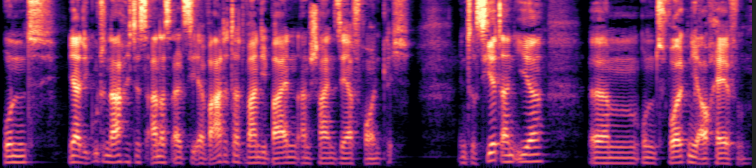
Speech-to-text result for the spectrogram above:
Und ja, die gute Nachricht ist, anders als sie erwartet hat, waren die beiden anscheinend sehr freundlich, interessiert an ihr ähm, und wollten ihr auch helfen.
